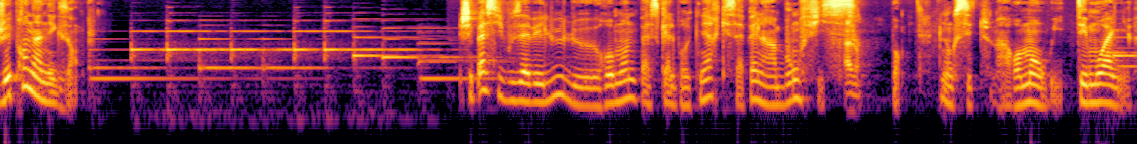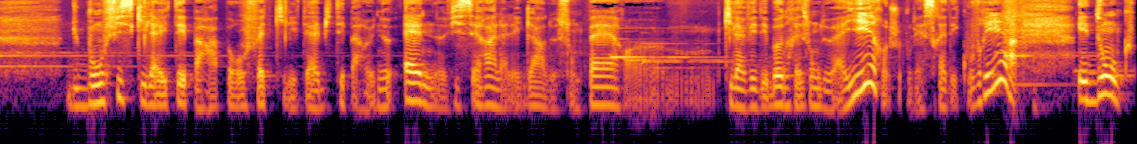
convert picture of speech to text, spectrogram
Je vais prendre un exemple. Je ne sais pas si vous avez lu le roman de Pascal Bruckner qui s'appelle Un bon fils. Ah non. Bon, donc c'est un roman où il témoigne du bon fils qu'il a été par rapport au fait qu'il était habité par une haine viscérale à l'égard de son père, euh, qu'il avait des bonnes raisons de haïr, je vous laisserai découvrir. Et donc,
